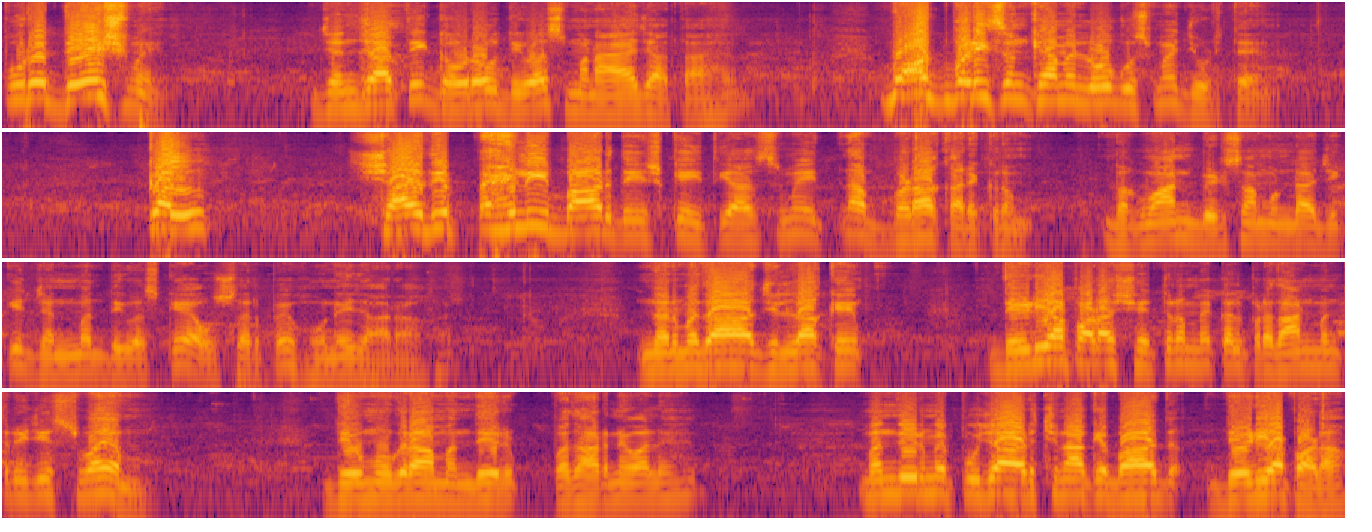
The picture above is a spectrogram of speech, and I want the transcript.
पूरे देश में जनजाति गौरव दिवस मनाया जाता है। बहुत बड़ी संख्या में लोग उसमें जुड़ते हैं। कल शायद ये पहली बार देश के इतिहास में इतना बड़ा कार्यक्रम भगवान बिरसा मुंडा जी की जन्म दिवस के अवसर पर होने जा रहा है। नर्मदा जिला के देड़ियापाड़ा क्षेत्र में कल प्रधानमंत्री जी स्वयं देवमोगरा मंदिर पधारने वाले हैं। मंदिर में पूजा अर्चना के बाद देड़ियापाड़ा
